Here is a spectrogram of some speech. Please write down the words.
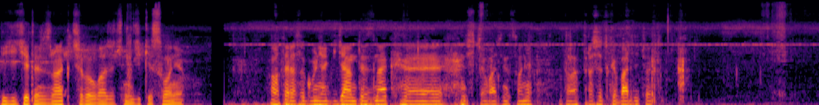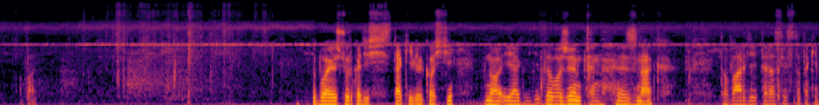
Widzicie ten znak? Trzeba uważać na dzikie słonie. O, teraz ogólnie jak widziałem ten znak, e, jeszcze na słonie, to, to troszeczkę bardziej człowiek... To była jaszczurka gdzieś z takiej wielkości. No jak założyłem ten e, znak, to bardziej teraz jest to takie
